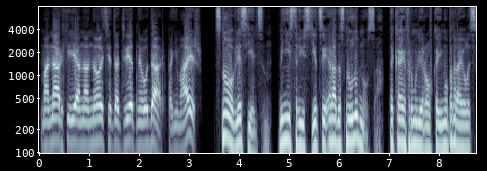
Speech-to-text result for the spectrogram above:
Монархия наносит ответный удар, понимаешь? Снова влез Ельцин. Министр юстиции радостно улыбнулся. Такая формулировка ему понравилась.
